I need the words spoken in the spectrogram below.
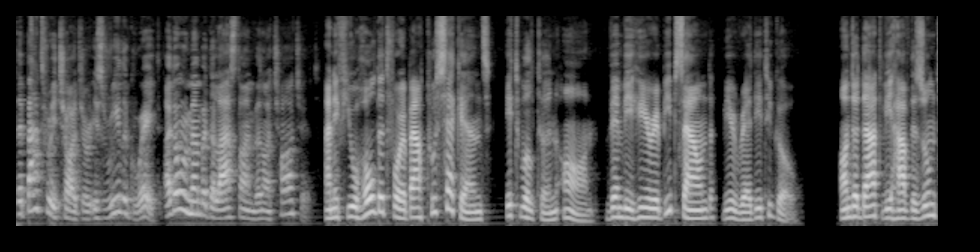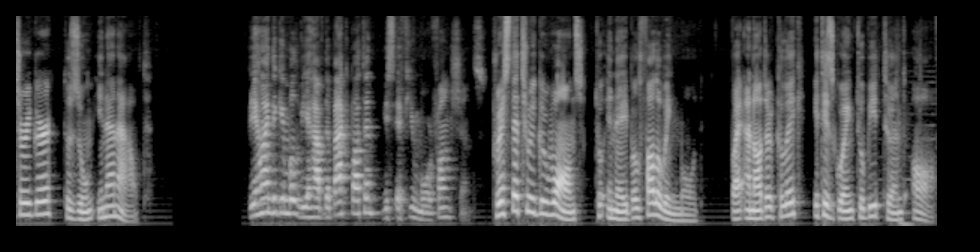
The battery charger is really great. I don't remember the last time when I charged it. And if you hold it for about 2 seconds, it will turn on. When we hear a beep sound, we're ready to go. Under that, we have the zoom trigger to zoom in and out. Behind the gimbal, we have the back button with a few more functions. Press the trigger once to enable following mode. By another click, it is going to be turned off.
